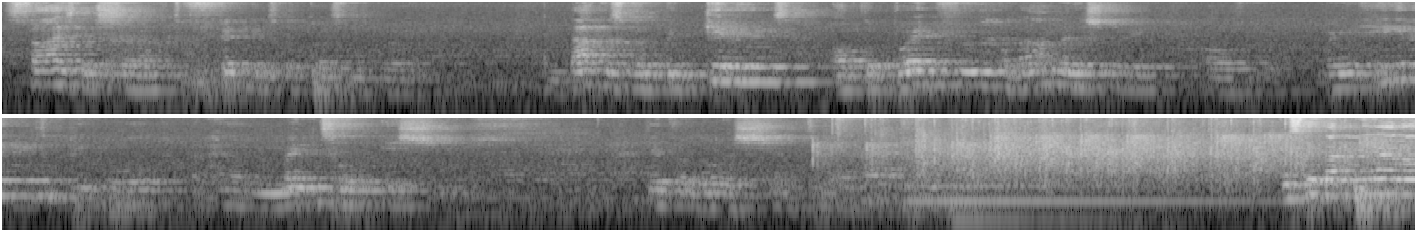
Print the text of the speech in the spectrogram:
resized itself to fit into the person's brain. And that was the beginnings of the breakthrough of our ministry of bringing healing to people that have mental issues. Give the Lord a shout. Let's hit that piano,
